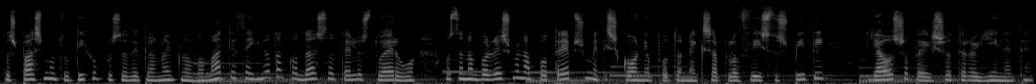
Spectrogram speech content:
Το σπάσιμο του τοίχου προς το διπλανό υπνοδωμάτιο θα γινόταν κοντά στο τέλος του έργου, ώστε να μπορέσουμε να αποτρέψουμε τη σκόνη από το να εξαπλωθεί στο σπίτι για όσο περισσότερο γίνεται.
